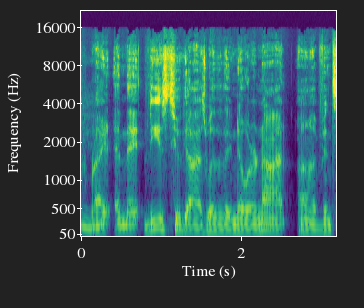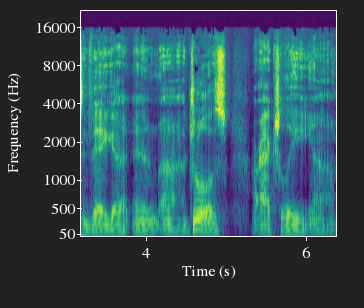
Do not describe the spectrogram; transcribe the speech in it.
right? And they these two guys, whether they know it or not, uh, Vincent Vega and uh, Jules. Are actually uh,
